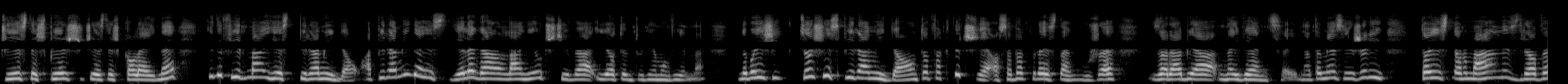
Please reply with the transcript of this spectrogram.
czy jesteś pierwszy, czy jesteś kolejny, kiedy firma jest piramidą. A piramida jest nielegalna, nieuczciwa i o tym tu nie mówimy. No bo jeśli coś jest piramidą, to faktycznie osoba, która jest na górze, zarabia najwięcej. Natomiast jeżeli to jest normalny, zdrowy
